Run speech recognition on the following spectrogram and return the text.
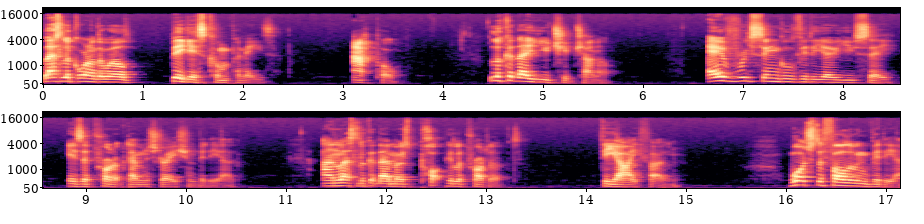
Let's look at one of the world's biggest companies, Apple. Look at their YouTube channel. Every single video you see is a product demonstration video. And let's look at their most popular product, the iPhone. Watch the following video.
